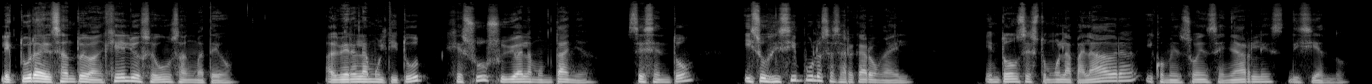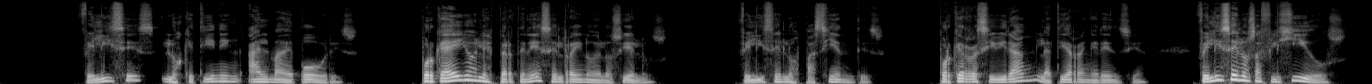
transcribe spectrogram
Lectura del Santo Evangelio según San Mateo. Al ver a la multitud, Jesús subió a la montaña, se sentó y sus discípulos se acercaron a él. Entonces tomó la palabra y comenzó a enseñarles, diciendo, Felices los que tienen alma de pobres, porque a ellos les pertenece el reino de los cielos. Felices los pacientes, porque recibirán la tierra en herencia. Felices los afligidos,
